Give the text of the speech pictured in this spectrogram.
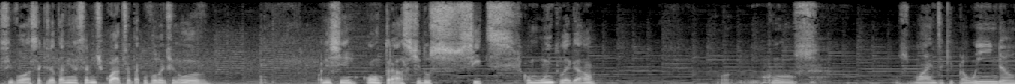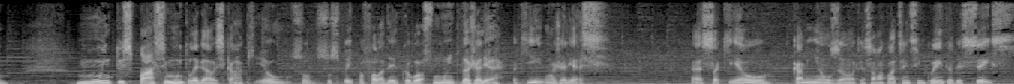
Esse vo- essa aqui já tá vindo, essa é 24, já tá com volante novo. Olha esse contraste dos seats, ficou muito legal. Com os, os blinds aqui para window. Muito espaço e muito legal esse carro aqui. Eu sou suspeito para falar dele porque eu gosto muito da GLE. Aqui uma GLS. Essa aqui é o caminhãozão aqui, essa é uma 450 V6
